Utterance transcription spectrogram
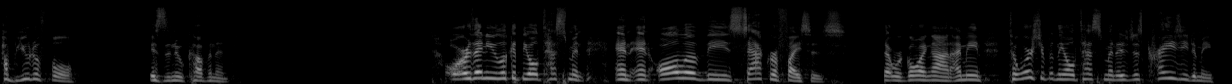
How beautiful is the new covenant. Or then you look at the Old Testament and, and all of these sacrifices that were going on. I mean, to worship in the Old Testament is just crazy to me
